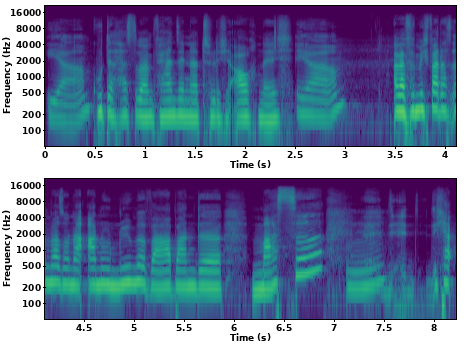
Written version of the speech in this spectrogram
Ja. Gut, das hast du beim Fernsehen natürlich auch nicht. Ja. Aber für mich war das immer so eine anonyme, wabernde Masse. Mhm. Äh, Ich habe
